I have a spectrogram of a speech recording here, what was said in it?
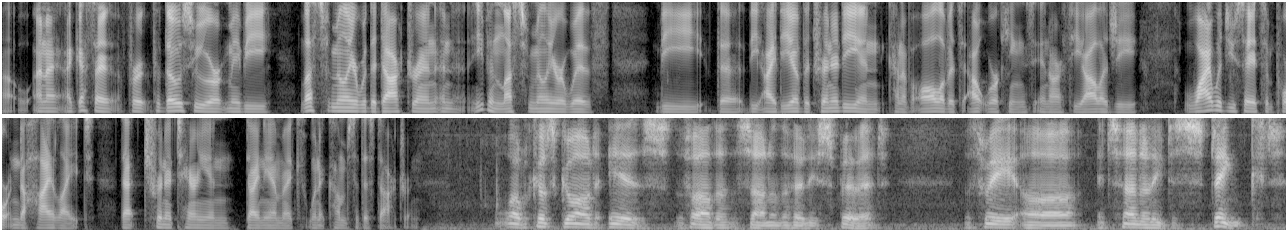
Uh, and I, I guess I, for, for those who are maybe less familiar with the doctrine and even less familiar with the, the, the idea of the Trinity and kind of all of its outworkings in our theology, why would you say it's important to highlight that Trinitarian dynamic when it comes to this doctrine? Well, because God is the Father, the Son, and the Holy Spirit, the three are eternally distinct,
